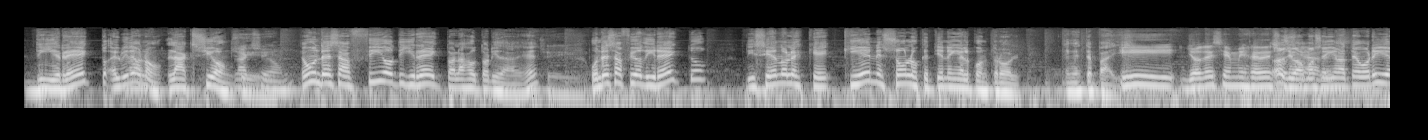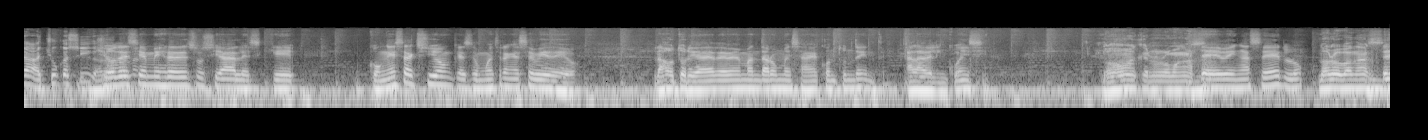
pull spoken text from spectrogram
directo, el video Claro. no, la acción. La acción. Es un desafío directo a las autoridades, ¿eh? Un desafío directo diciéndoles que quiénes son los que tienen el control en este país. Y yo decía en mis redes No, si sociales. vamos a seguir la teoría, a Chuca siga. Yo decía en mis redes sociales que con esa acción que se muestra en ese video, las autoridades deben mandar un mensaje contundente a la delincuencia. No, es que no lo van a hacer. Deben hacerlo. No lo van a hacer.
